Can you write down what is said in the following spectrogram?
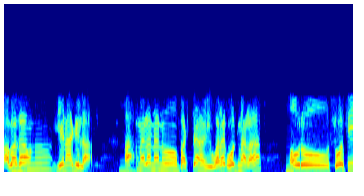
ಅವಾಗ ಅವನು ಏನಾಗಿಲ್ಲ ಆಮೇಲೆ ನಾನು ಬಸ್ ಸ್ಟ್ಯಾಂಡ್ ಹೊರಗ್ ಹೋದ್ಮೇಲ ಅವರು ಸೋಸಿ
